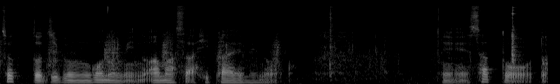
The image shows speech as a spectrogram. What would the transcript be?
ちょっと自分好みの甘さ控えめの、えー、砂糖と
